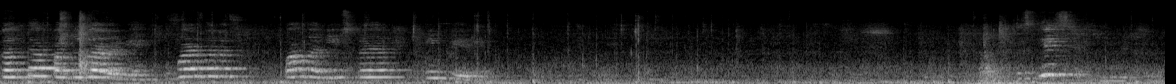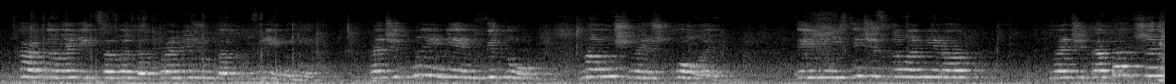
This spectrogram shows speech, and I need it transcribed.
когда под ударами варваров пала Римская империя. Здесь, как говорится в этот промежуток времени, значит, мы имеем в виду научные школы эллинистического мира, значит, а также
